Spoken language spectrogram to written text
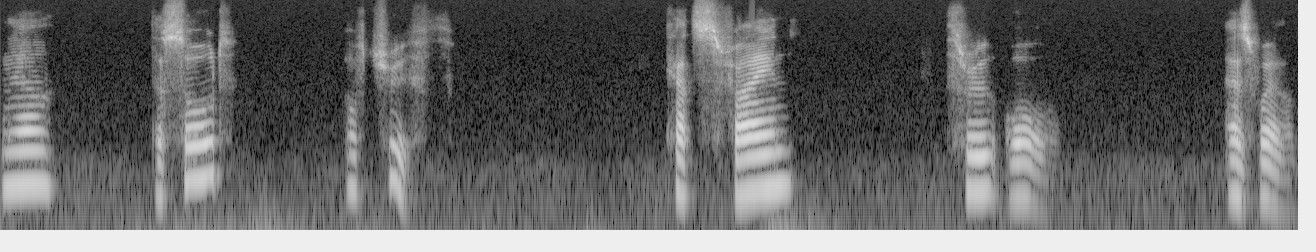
Now, the sword of truth cuts fine through all as well.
